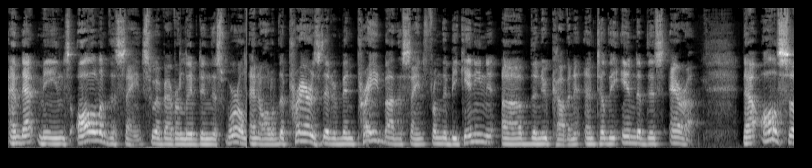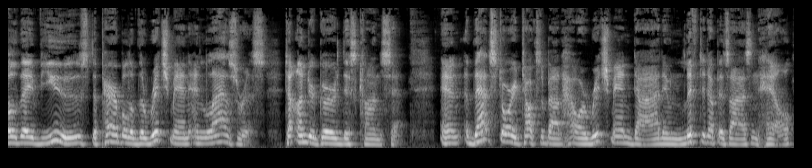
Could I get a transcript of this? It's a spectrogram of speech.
And that means all of the saints who have ever lived in this world and all of the prayers that have been prayed by the saints from the beginning of the new covenant until the end of this era. Now, also, they've used the parable of the rich man and Lazarus to undergird this concept. And that story talks about how a rich man died and lifted up his eyes in hell,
